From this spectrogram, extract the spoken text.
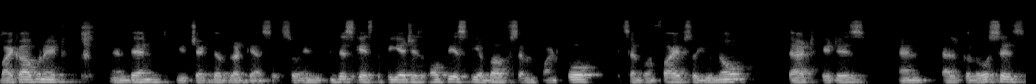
bicarbonate, and then you check the blood gases. So in, in this case, the pH is obviously above 7.4, it's 7.5, so you know that it is an alkalosis.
